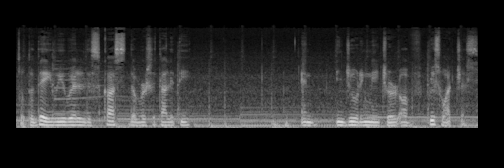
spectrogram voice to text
So today we will discuss the versatility and enduring nature of wristwatches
